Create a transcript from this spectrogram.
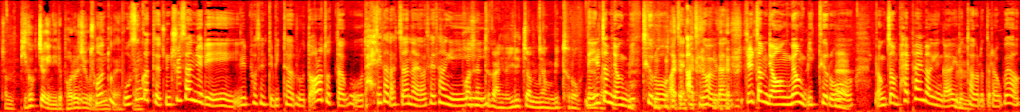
좀 비극적인 일이 벌어지고 있는 거예요. 저는 모순 네. 같아요. 좀 출산율이 1% 밑으로 떨어졌다고 난리가 났잖아요. 세상이. 퍼센트가 아니라 1.0 밑으로. 네, 1.0 밑으로. 아, 제, 아 죄송합니다. 1.0명 밑으로. 네. 0.88명인가요? 이렇다 음. 그러더라고요.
